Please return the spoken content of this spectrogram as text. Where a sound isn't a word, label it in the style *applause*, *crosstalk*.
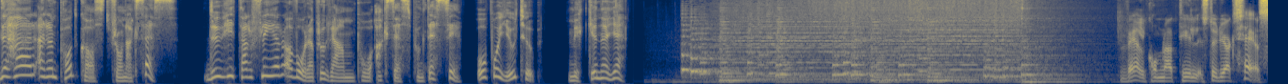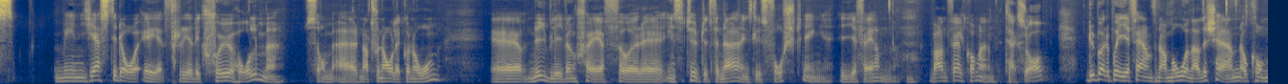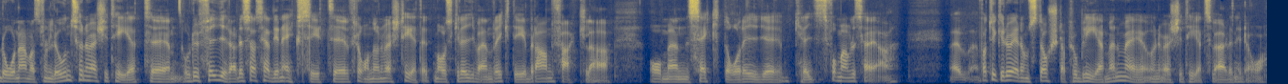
Det här är en podcast från Access. Du hittar fler av våra program på access.se och på Youtube. Mycket nöje! Välkomna till Studio Access. Min gäst idag är Fredrik Sjöholm som är nationalekonom, eh, nybliven chef för eh, Institutet för näringslivsforskning, IFN. Varmt välkommen! Tack så du ha. Du började på IFN för några månader sedan och kom då närmast från Lunds universitet. Eh, och du firade så att säga, din exit från universitetet med att skriva en riktig brandfackla om en sektor i kris, får man väl säga. Vad tycker du är de största problemen med universitetsvärlden idag?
